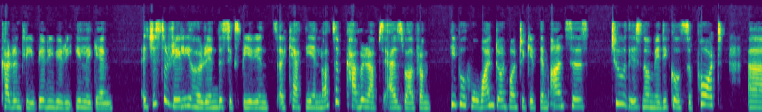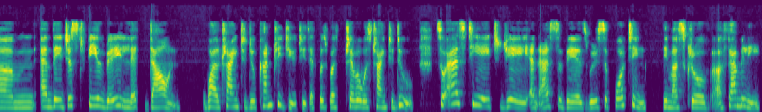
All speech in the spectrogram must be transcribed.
currently very, very ill again it's just a really horrendous experience, uh, Kathy, and lots of cover ups as well from people who, one, don't want to give them answers. Two, there's no medical support. Um, and they just feel very let down while trying to do country duty. That was what Trevor was trying to do. So as THJ and as SAVAERS, we're supporting the Musgrove uh, family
